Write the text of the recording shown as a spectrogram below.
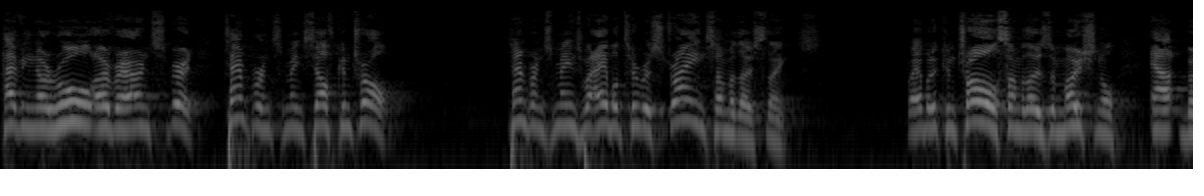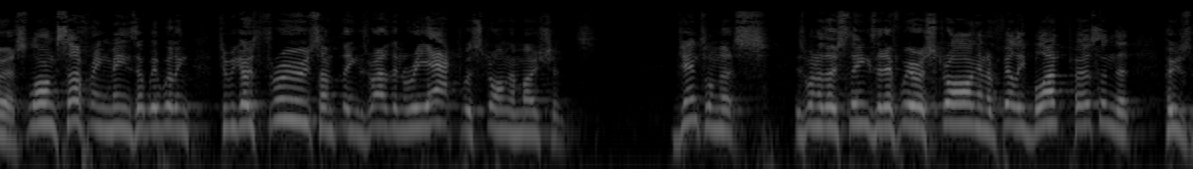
having no rule over our own spirit. Temperance means self control. Temperance means we're able to restrain some of those things. We're able to control some of those emotional outbursts. Long suffering means that we're willing to go through some things rather than react with strong emotions. Gentleness is one of those things that if we're a strong and a fairly blunt person that whose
